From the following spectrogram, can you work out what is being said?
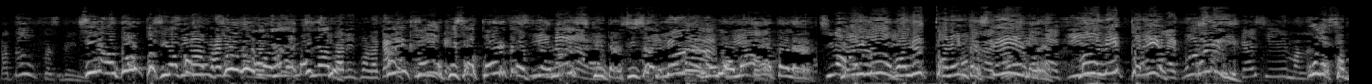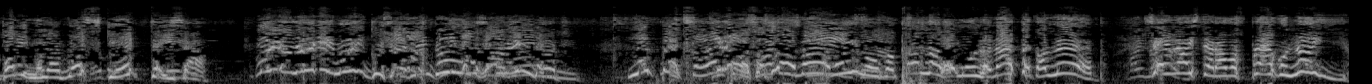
ta tõukas mind. sina tõukasid, aga mul sõnum on mulle maske. kui sa kordad ja maskida, siis sa ei tule mulle lähedale. ma ei löö, ma lükkan endast eemale. ma lükkan eemale. kuule, sa panid mulle maski ette, isa. Mul on inimõigused, mind sa ründad? lõpeta sa tuled väevõimuga kallale mulle, näete, ta lööb. see naisterahvas praegu lõi.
